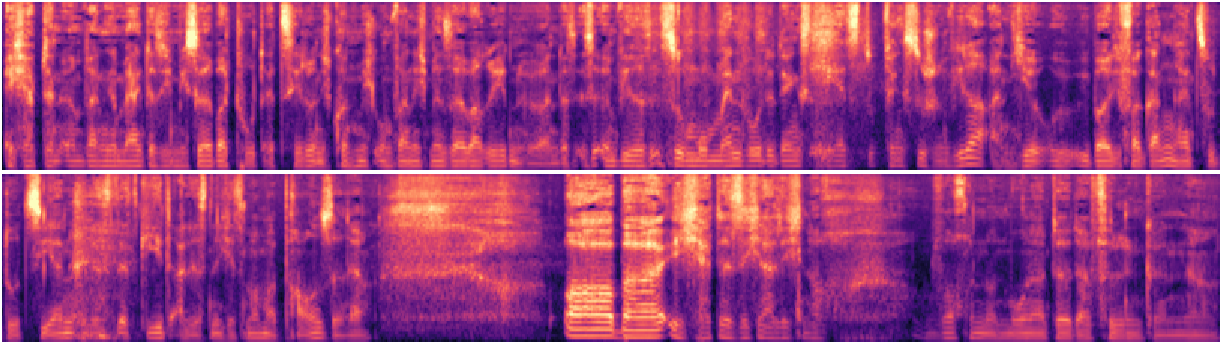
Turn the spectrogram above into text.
ich habe dann irgendwann gemerkt, dass ich mich selber tot erzähle und ich konnte mich irgendwann nicht mehr selber reden hören. Das ist irgendwie, das ist so ein Moment, wo du denkst, ey, jetzt fängst du schon wieder an, hier über die Vergangenheit zu dozieren. Das, das geht alles nicht. Jetzt mach mal Pause. Ja. Aber ich hätte sicherlich noch Wochen und Monate da füllen können. Ja.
